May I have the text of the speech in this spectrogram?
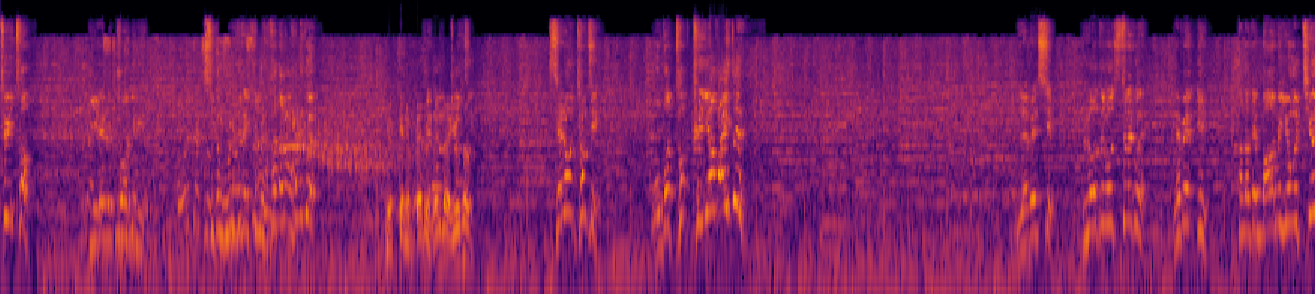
트위터! 미래를 구하기 위해 지금 우리들의 힘을 하나로 하는 거야 몇 개는 빼도 된다, 유성. 새로운 경지 오버톱 클리어 마이드! 레벨 10 블러드 로즈 드래곤의 레벨 1 하나된 마음의 용을 튀어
